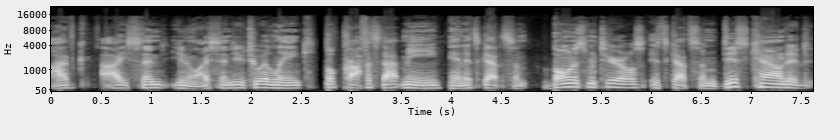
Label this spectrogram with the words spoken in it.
I've I send you know I send you to a link bookprofits.me and it's got some bonus materials. It's got some discounted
